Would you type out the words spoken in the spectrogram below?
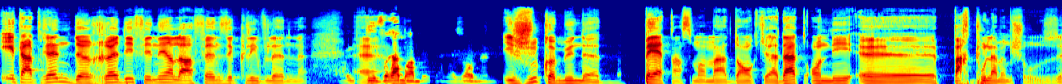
est en train de redéfinir l'offense de Cleveland. là. Il Euh, est vraiment bien, raison, man. Il joue comme une bête en ce moment. Donc, à date, on est euh, partout la même chose.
